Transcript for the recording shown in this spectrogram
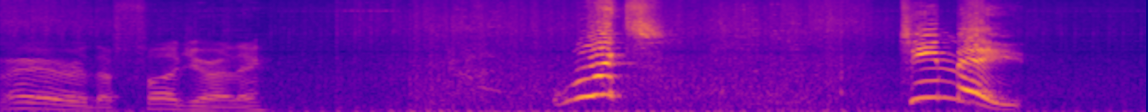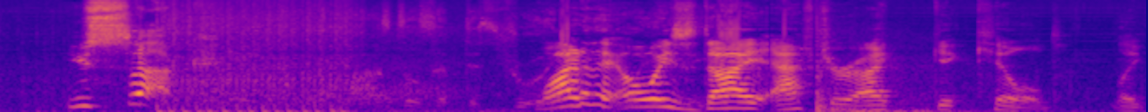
Where the fudge are they? What? Teammate! You suck! Why do they always die after I get killed? Like,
